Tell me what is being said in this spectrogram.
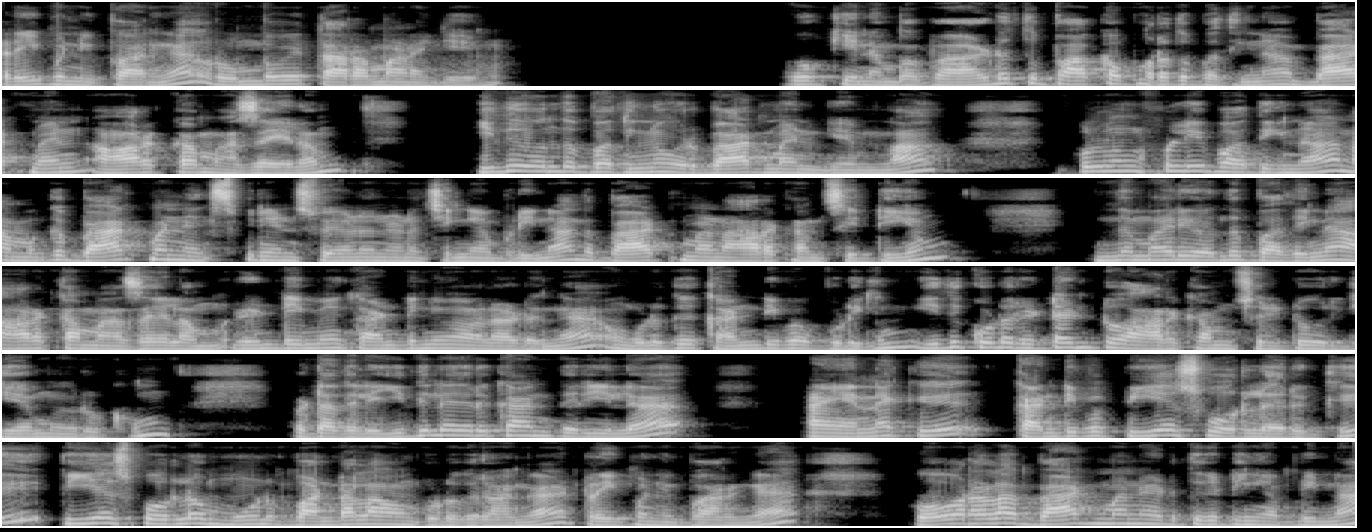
ட்ரை பண்ணி பாருங்கள் ரொம்பவே தரமான கேம் ஓகே நம்ம இப்போ அடுத்து பார்க்க போகிறது பார்த்தீங்கன்னா பேட்மேன் ஆர்கம் அசைலம் இது வந்து பார்த்தீங்கன்னா ஒரு பேட்மேன் கேம் தான். ஃபுல் அண்ட் ஃபுல்லி பார்த்தீங்கன்னா நமக்கு பேட்மேன் எக்ஸ்பீரியன்ஸ் வேணும்னு நினச்சிங்க அப்படின்னா அந்த பேட்மேன் ஆரக்கம் சிட்டியும் இந்த மாதிரி வந்து பார்த்தீங்கன்னா ஆர்கம் அசைலம் ரெண்டையுமே கண்டினியூவாக விளாடுங்க உங்களுக்கு கண்டிப்பாக பிடிக்கும். இது கூட ரிட்டன் டு ஆர்கம் சொல்லிட்டு ஒரு கேம் இருக்கும். பட் அதில் இதில் இருக்கான்னு தெரியல. நான் எனக்கு கண்டிப்பாக பிஎஸ் ஃபோரில் இருக்குது பிஎஸ் ஃபோரில் மூணு பண்டலாகவும் கொடுக்குறாங்க. ட்ரை பண்ணி பாருங்கள் ஓவராலாக பேட்மேன் எடுத்துக்கிட்டிங்க அப்படின்னா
